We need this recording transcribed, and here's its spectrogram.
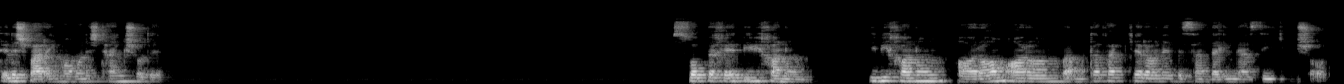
دلش برای مامانش تنگ شده. صبح بخیر بیبی خانم. بیبی خانم آرام آرام و متفکرانه به صندلی نزدیک می‌شد.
